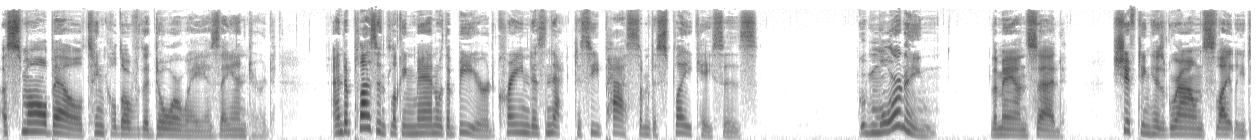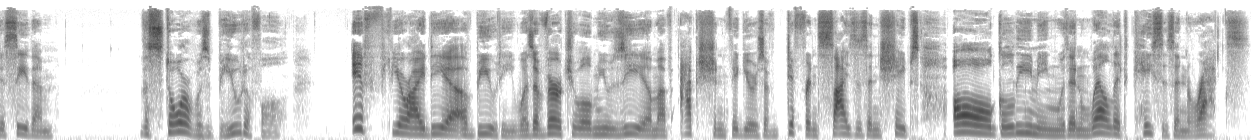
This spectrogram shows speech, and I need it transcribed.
A small bell tinkled over the doorway as they entered, and a pleasant looking man with a beard craned his neck to see past some display cases. Good morning, the man said, shifting his ground slightly to see them. The store was beautiful. If your idea of beauty was a virtual museum of action figures of different sizes and shapes, all gleaming within well lit cases and racks.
